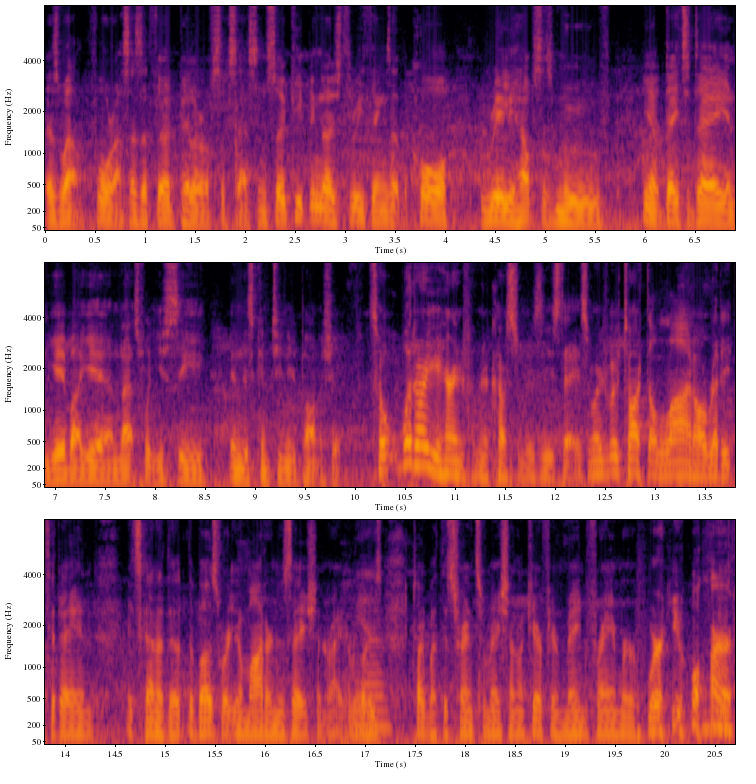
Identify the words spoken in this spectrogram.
as well for us as a third pillar of success. And so keeping those three things at the core really helps us move you know, day to day and year by year, and that's what you see in this continued partnership. So what are you hearing from your customers these days? We've, we've talked a lot already today, and it's kind of the, the buzzword, you know, modernization, right? Everybody's yeah. talking about this transformation. I don't care if you're mainframe or where you are,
